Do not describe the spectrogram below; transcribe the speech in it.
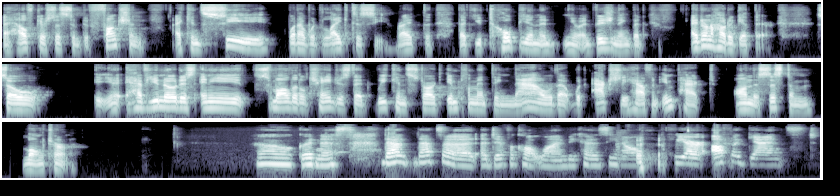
a healthcare system to function, I can see what I would like to see, right? The, that utopian, you know, envisioning, but I don't know how to get there. So, have you noticed any small little changes that we can start implementing now that would actually have an impact on the system long term? Oh goodness, that that's a, a difficult one because you know we are up against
